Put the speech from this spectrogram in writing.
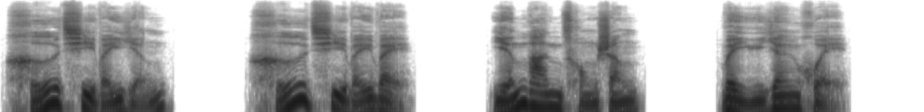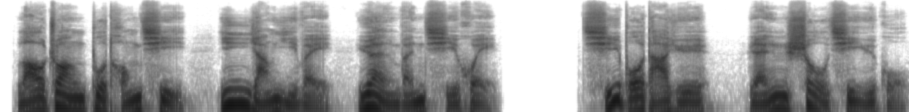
何气为营？何气为卫？营安从生？位于焉会？老壮不同气，阴阳异位，愿闻其会。”岐伯答曰：“人受气于骨，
